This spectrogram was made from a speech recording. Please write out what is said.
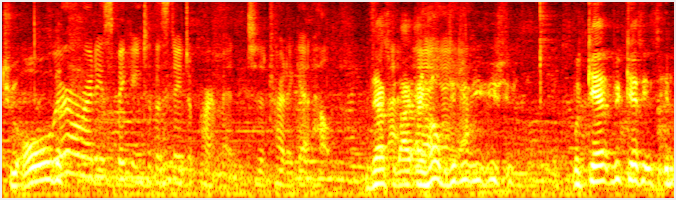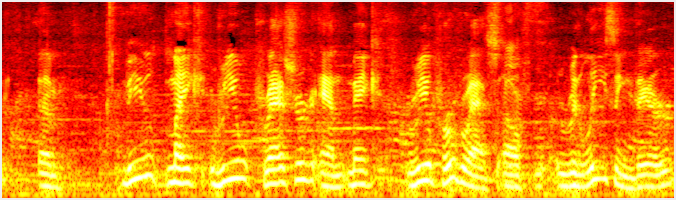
to all the We're already speaking to the State Department to try to get help. That's what I, I Yeah, hope. yeah, You- yeah. you- you should- we get we get it in. Um, will make real pressure and make real progress of Yes. releasing their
